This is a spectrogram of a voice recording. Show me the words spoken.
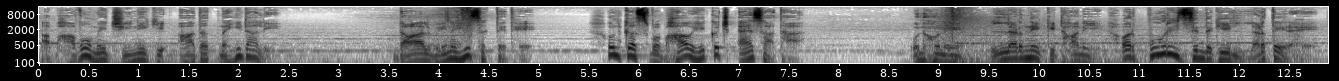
अभावों में जीने की आदत नहीं डाली। डाल भी नहीं सकते थे। उनका स्वभाव ही कुछ ऐसा था। उन्होंने लड़ने की ठानी और पूरी ज़िंदगी लड़ते रहे।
